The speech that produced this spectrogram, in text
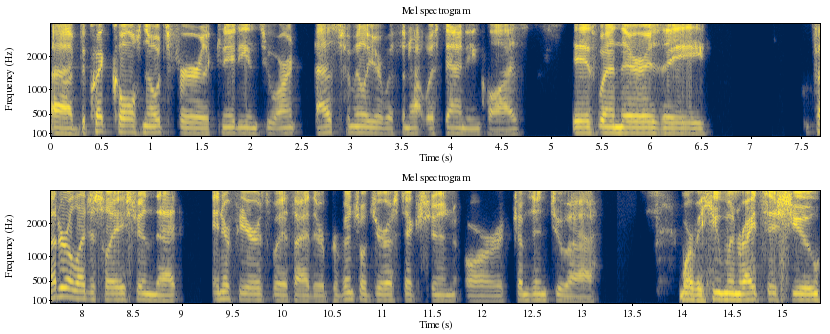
Uh, the quick Coles notes for Canadians who aren't as familiar with the notwithstanding clause is when there is a federal legislation that interferes with either provincial jurisdiction or comes into a more of a human rights issue,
